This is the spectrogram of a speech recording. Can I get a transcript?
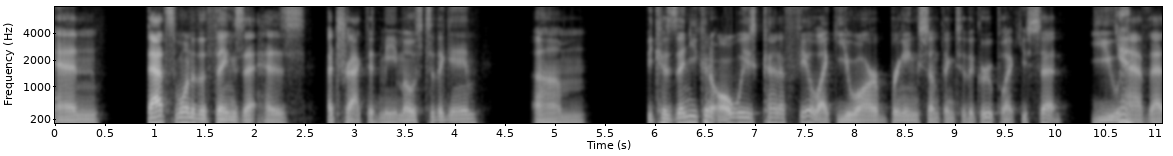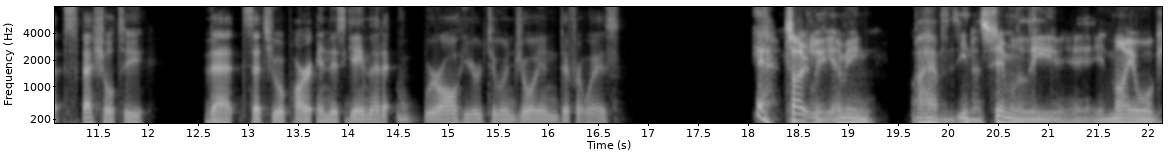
and that's one of the things that has attracted me most to the game um, because then you can always kind of feel like you are bringing something to the group like you said you Yeah. have that specialty that sets you apart in this game that we're all here to enjoy in different ways Yeah, totally. I mean, I have, you know, similarly uh, in my org,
